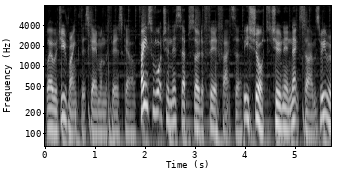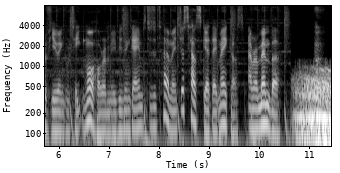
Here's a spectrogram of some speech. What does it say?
where would you rank this game on the fear scale? Thanks for watching this episode of Fear Factor. Be sure to tune in next time as we review and critique more horror movies and games to determine just how scared they make us. And remember,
